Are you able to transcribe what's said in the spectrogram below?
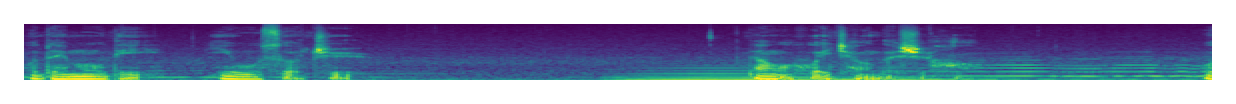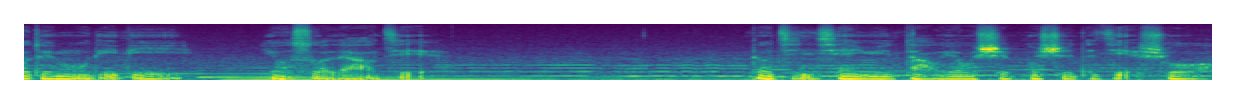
我对目的一无所知；当我回程的时候，我对目的地有所了解，都仅限于导游时不时的解说。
